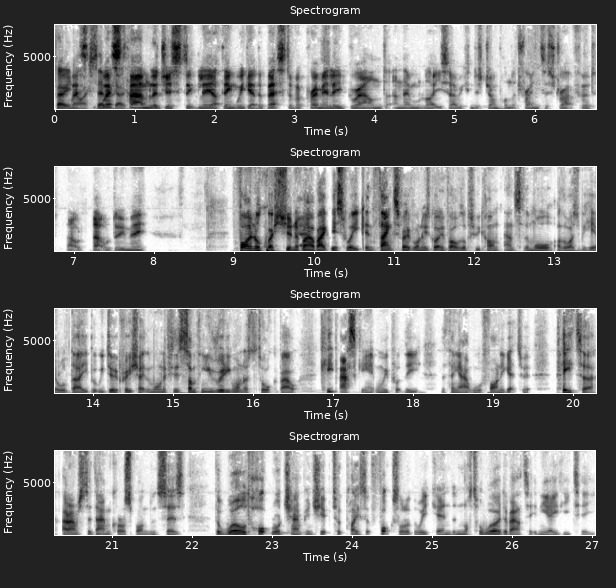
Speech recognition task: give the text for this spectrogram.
Very West, nice. There West we. Ham logistically, I think we get the best of a Premier League ground, and then, like you say, we can just jump on the train to Stratford. That would that will do me. Final question of Mailbag this week, and thanks for everyone who's got involved. Obviously, we can't answer them all, otherwise we'll be here all day. But we do appreciate them all. And if there's something you really want us to talk about, keep asking it when we put the the thing out. We'll finally get to it. Peter, our Amsterdam correspondent, says the World Hot Rod Championship took place at Foxhall at the weekend, and not a word about it in the ADT.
